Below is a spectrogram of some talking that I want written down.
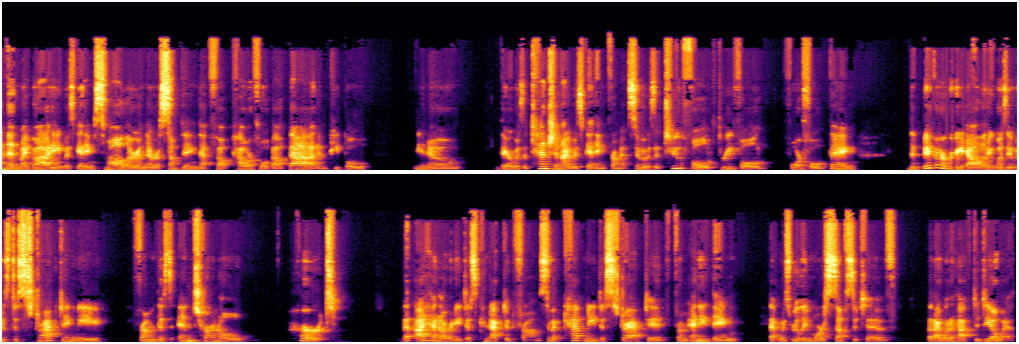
and then my body was getting smaller and there was something that felt powerful about that and people you know there was a tension i was getting from it so it was a twofold threefold fourfold thing the bigger reality was it was distracting me from this internal hurt that I had already disconnected from. So it kept me distracted from anything that was really more substantive that I would have to deal with,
